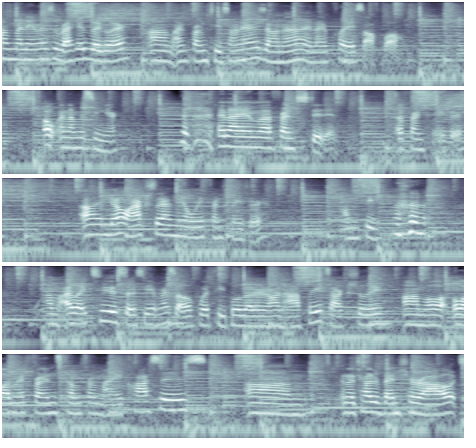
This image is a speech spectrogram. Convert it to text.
Um, my name is Rebecca Ziegler. Um, I'm from Tucson, Arizona, and I play softball. Oh, and I'm a senior. and I am a French student, a French major. Uh, no, actually, I'm the only French major on the team. um, I like to associate myself with people that are non-athletes, actually. Um, a, lot of my friends come from my classes, um, and I try to venture out.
